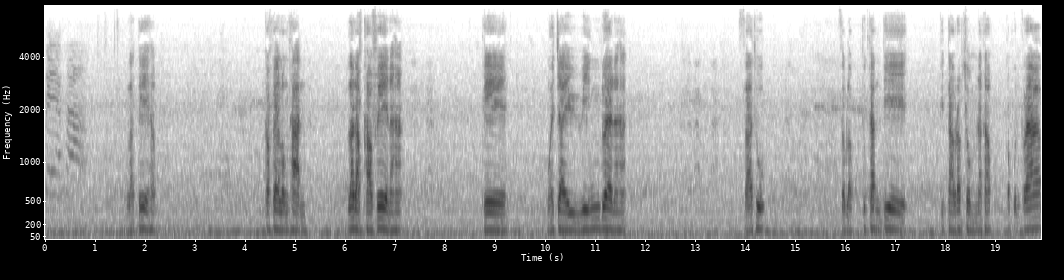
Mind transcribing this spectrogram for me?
แฟค่ะ ลาเต้ครับ กาแฟลงทาน ระดับคาเฟ่นะฮะ เทหัวใจวิ้งด้วยนะฮะ สาธุสำหรับทุกท่านที่ติดตามรับชมนะครับ ขอบคุณครับ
